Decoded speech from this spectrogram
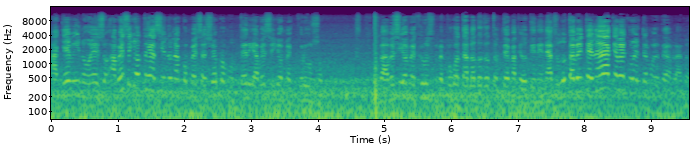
a qué vino eso. A veces yo estoy haciendo una conversación con usted y a veces yo me cruzo. A veces yo me cruzo y me pongo a estar hablando de otro tema que no tiene absolutamente nada que ver con el tema que estoy hablando.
